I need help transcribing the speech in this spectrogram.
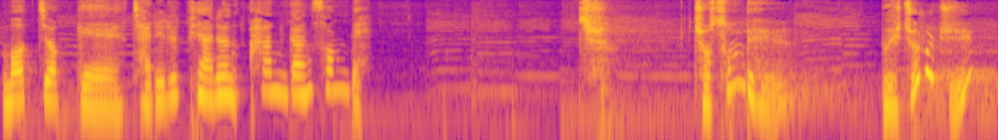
멋쩍게 자리를 피하는 한강 선배. 저, 저 선배, 왜 저러지?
